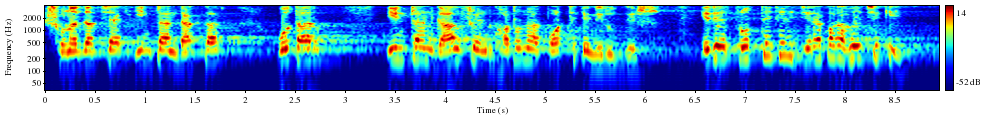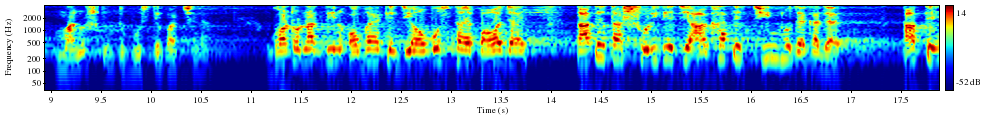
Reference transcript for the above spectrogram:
শোনা যাচ্ছে এক ইন্টার্ন ডাক্তার ও তার ইন্টার্ন গার্লফ্রেন্ড ঘটনার পর থেকে নিরুদ্দেশ। এদের প্রত্যেকেরই জেরা করা হয়েছে কি, মানুষ কিন্তু বুঝতে পারছে না। ঘটনার দিন অভয়াকে যে অবস্থায় পাওয়া যায়, তাতে তার শরীরে যে আঘাতের চিহ্ন দেখা যায়, তাতে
